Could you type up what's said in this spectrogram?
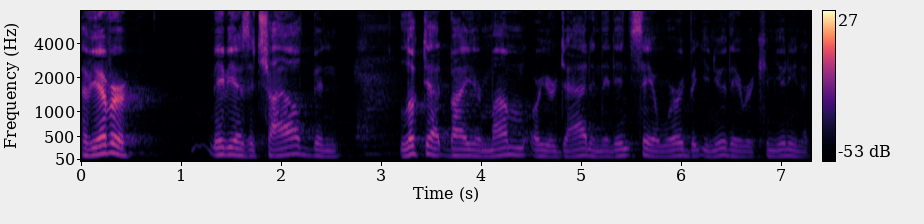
Have you ever, maybe as a child, been looked at by your mom or your dad and they didn't say a word, but you knew they were communicating,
